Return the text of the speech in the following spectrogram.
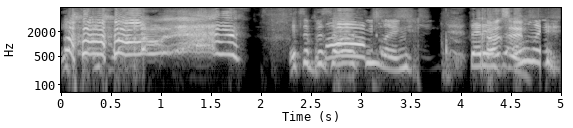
It's, it's, it's a bizarre Mom! feeling that is Cousin! only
